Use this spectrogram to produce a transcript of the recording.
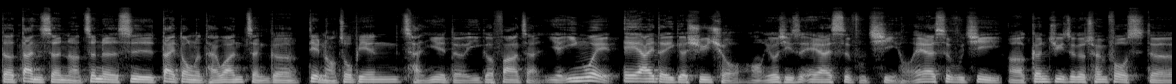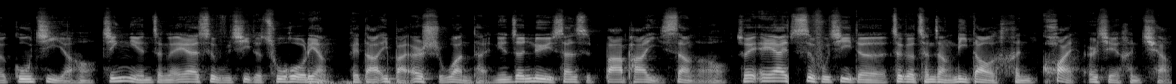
的诞生啊，真的是带动了台湾整个电脑周边产业的一个发展，也因为 AI 的一个需求哦，尤其是 AI 伺服器哈，AI 伺服器呃，根据这个 t r e n f o r c e 的估计啊哈，今年整个 AI 伺服器的出货量可以达一百二十万台，年增率三十八趴以上啊哦，所以 AI 伺服器的这个成长力道很快，而且很强。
